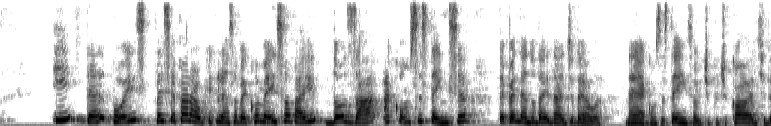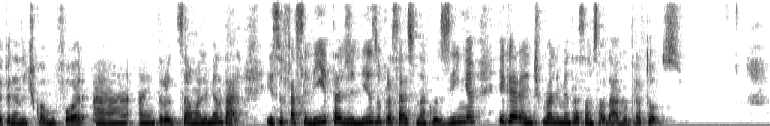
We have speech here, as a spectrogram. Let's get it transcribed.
E depois vai separar o que a criança vai comer e só vai dosar a consistência dependendo da idade dela né, consistência, o tipo de corte, dependendo de como for a, a introdução alimentar. Isso facilita, agiliza o processo na cozinha e garante uma alimentação saudável para todos.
